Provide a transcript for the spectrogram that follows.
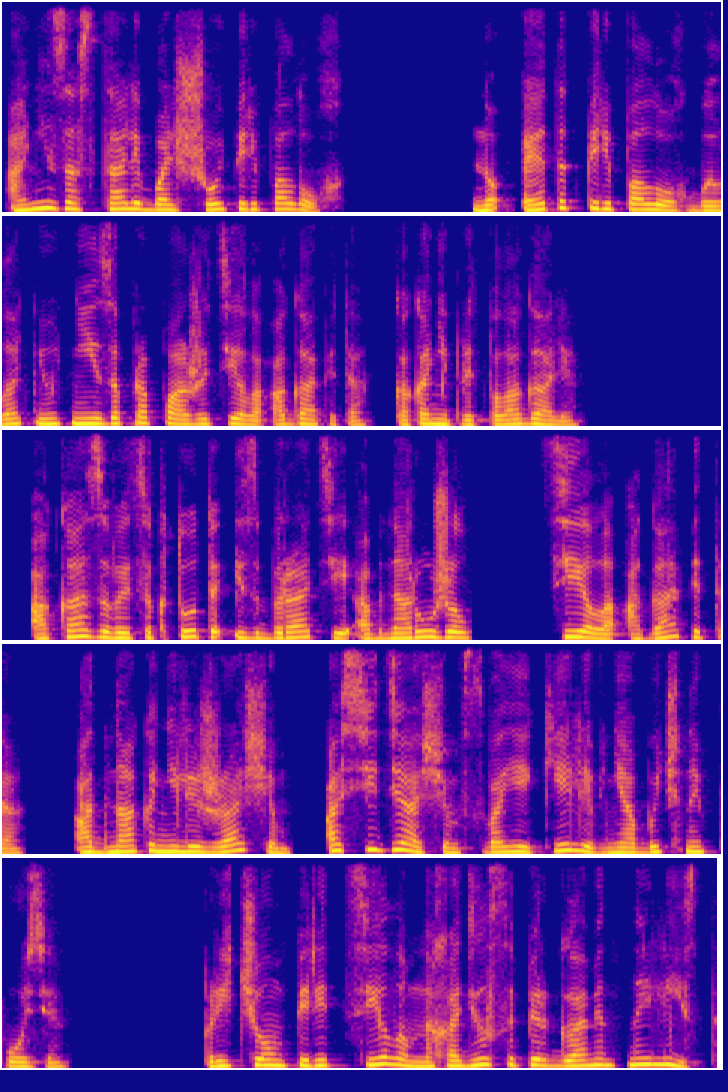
они застали большой переполох. Но этот переполох был отнюдь не из-за пропажи тела Агапита, как они предполагали. Оказывается, кто-то из братьев обнаружил тело Агапита, однако не лежащим, а сидящим в своей келье в необычной позе. Причем перед телом находился пергаментный лист,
